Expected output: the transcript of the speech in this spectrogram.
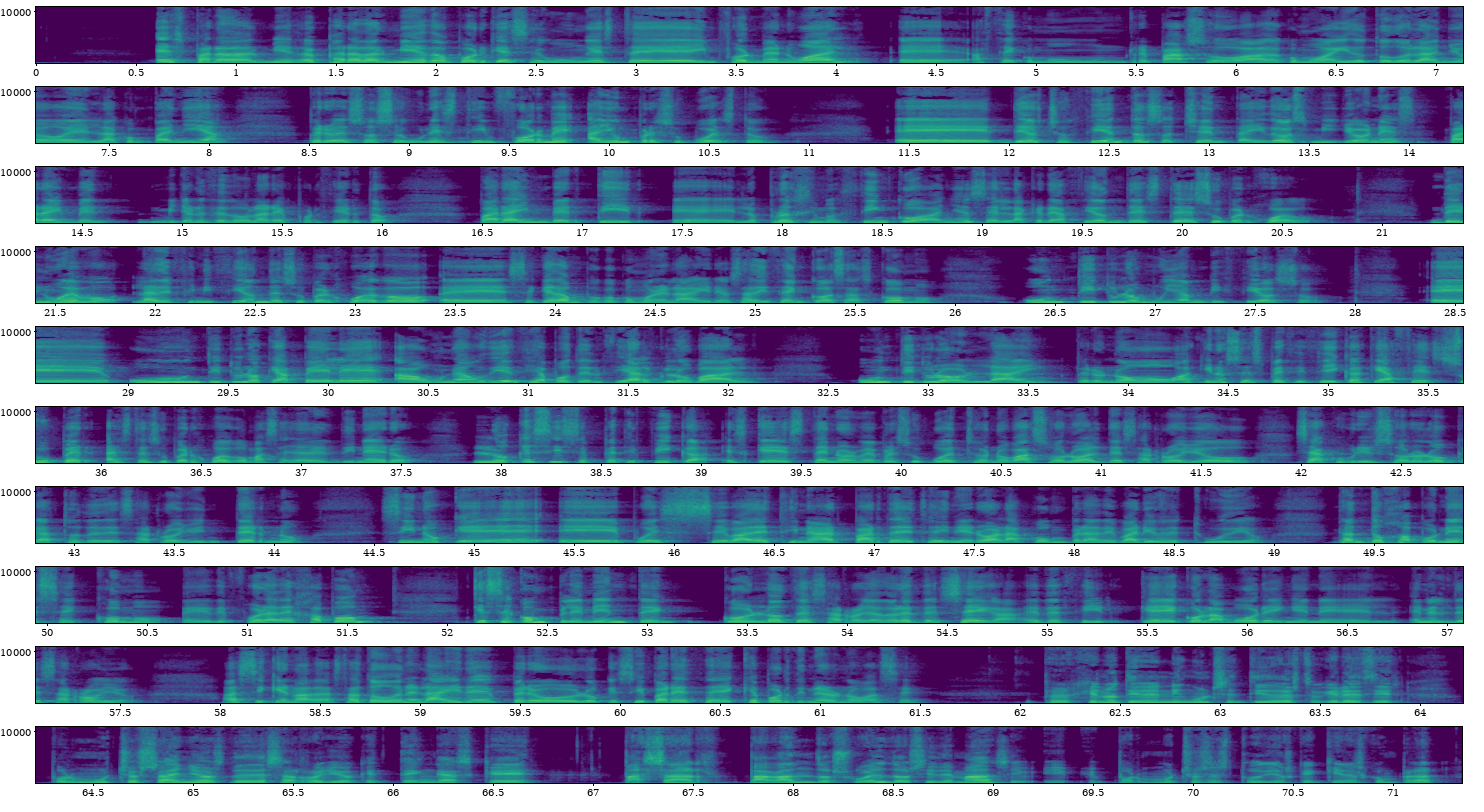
Es para dar miedo, es para dar miedo porque según este informe anual, eh, hace como un repaso a cómo ha ido todo el año en la compañía, pero eso, según este informe, hay un presupuesto eh, de 882 millones, para millones de dólares, por cierto, para invertir eh, en los próximos cinco años en la creación de este superjuego. De nuevo, la definición de superjuego eh, se queda un poco como en el aire. O sea, dicen cosas como un título muy ambicioso, eh, un título que apele a una audiencia potencial global, un título online, pero no, aquí no se especifica qué hace super a este superjuego más allá del dinero. Lo que sí se especifica es que este enorme presupuesto no va solo al desarrollo, o sea, a cubrir solo los gastos de desarrollo interno, sino que eh, pues se va a destinar parte de este dinero a la compra de varios estudios, tanto japoneses como eh, de fuera de Japón, que se complementen con los desarrolladores de Sega, es decir, que colaboren en el, en el desarrollo. Así que nada, está todo en el aire, pero lo que sí parece es que por dinero no va a ser. Pero es que no tiene ningún sentido esto. Quiero decir, por muchos años de desarrollo que tengas que pasar pagando sueldos y demás, y, por muchos estudios que quieras comprar,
